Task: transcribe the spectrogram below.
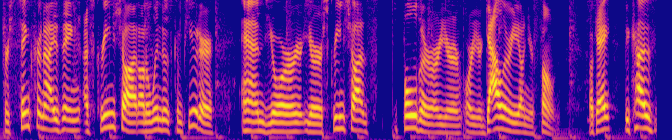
for synchronizing a screenshot on a Windows computer and your, your screenshots folder or your, or your gallery on your phone. Okay? Because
